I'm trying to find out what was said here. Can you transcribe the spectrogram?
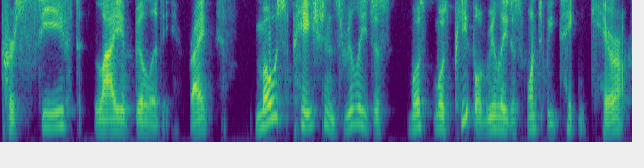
perceived liability, right? Most patients really just, most, most people really just want to be taken care of.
